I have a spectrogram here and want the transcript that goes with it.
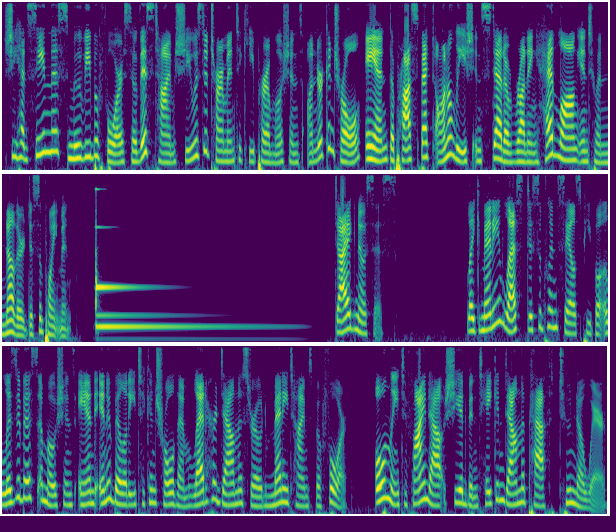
She had seen this movie before, so this time she was determined to keep her emotions under control and the prospect on a leash instead of running headlong into another disappointment. Diagnosis like many less disciplined salespeople, Elizabeth's emotions and inability to control them led her down this road many times before, only to find out she had been taken down the path to nowhere.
